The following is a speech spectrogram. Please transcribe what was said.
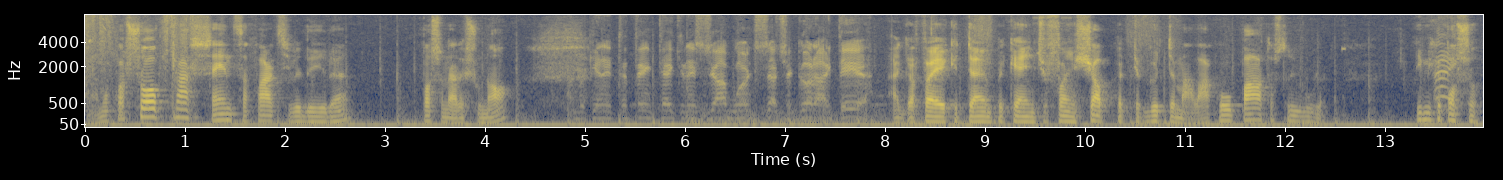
Andiamo qua sopra senza farci vedere. Posso andare su no? Got fake tempo che ci fa un shop e ti gutte ma va occupato sto di culo. Dimmi che posso.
